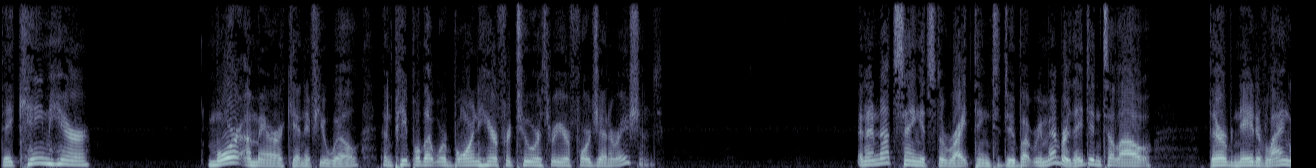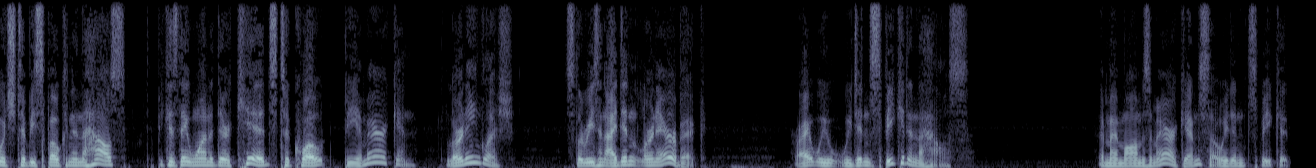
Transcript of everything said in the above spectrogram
They came here more American, if you will, than people that were born here for two or three or four generations. And I'm not saying it's the right thing to do, but remember, they didn't allow their native language to be spoken in the house because they wanted their kids to, quote, be American, learn English. It's the reason I didn't learn Arabic, right? We, we didn't speak it in the house. And my mom's American, so we didn't speak it,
